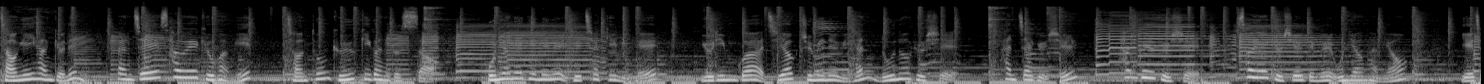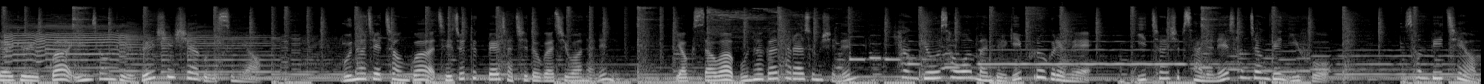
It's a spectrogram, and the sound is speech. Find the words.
정의향교는 현재 사회교화 및 전통 교육기관으로서 본연의 기능을 되찾기 위해 유림과 지역 주민을 위한 논어교실, 한자교실, 한글교실, 서예교실 등을 운영하며 예절교육과 인성교육을 실시하고 있으며 문화재청과 제주특별자치도가 지원하는 역사와 문화가 살아 숨쉬는 향교 서원 만들기 프로그램에 2014년에 선정된 이후 선비 체험,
